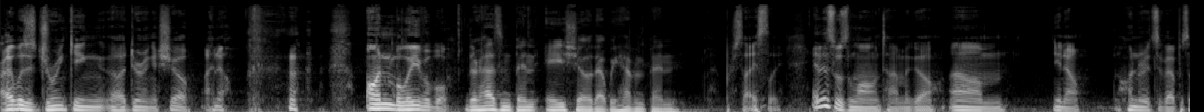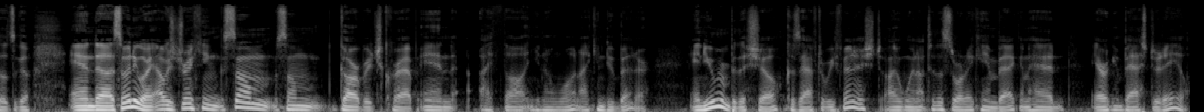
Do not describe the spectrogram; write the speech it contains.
I was drinking uh, during a show. I know, unbelievable. There hasn't been a show that we haven't been. Precisely, and this was a long time ago. Um, you know, hundreds of episodes ago. And uh, so anyway, I was drinking some some garbage crap, and I thought, you know what, I can do better. And you remember the show because after we finished, I went out to the store. I came back and had arrogant bastard ale.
